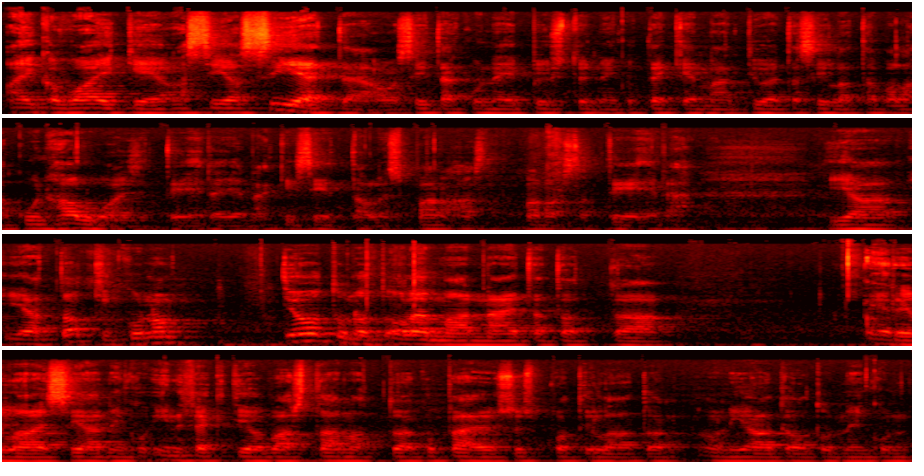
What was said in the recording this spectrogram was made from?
aika vaikea asia sietää on sitä, kun ei pysty niin kuin tekemään työtä sillä tavalla kuin haluaisi tehdä ja näkisi, että olisi parasta, parasta tehdä. Ja, ja toki kun on joutunut olemaan näitä tota, erilaisia niin kuin infektiovastaanottoa, kun pääjystyspotilaat on, on jakautu niin kuin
